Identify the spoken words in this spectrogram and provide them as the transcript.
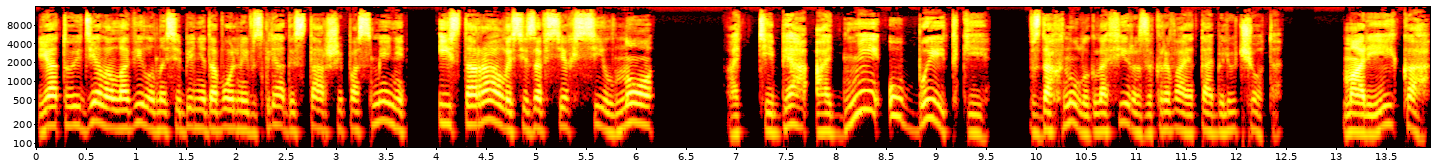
Я то и дело ловила на себе недовольные взгляды старшей по смене и старалась изо всех сил, но... «От тебя одни убытки!» — вздохнула Глафира, закрывая табель учета. «Марийка,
